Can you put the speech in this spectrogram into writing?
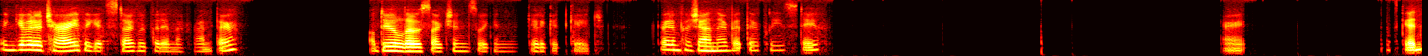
We can give it a try. If it gets stuck, we put it in the front there. I'll do a low suction so we can get a good gauge. Go ahead and push on there a bit there, please, Dave. All right. That's good.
